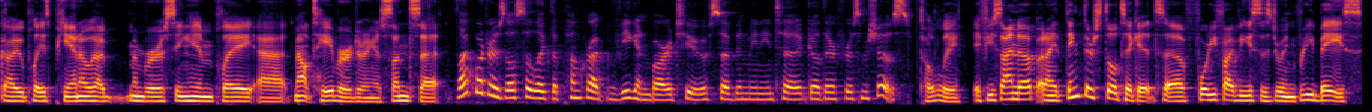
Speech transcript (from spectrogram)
guy who plays piano. I remember seeing him play at Mount Tabor during a sunset. Blackwater is also like the punk rock vegan bar too, so I've been meaning to go there for some shows. Totally. If you signed up, and I think there's still tickets, uh, 45 East is doing free bass.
